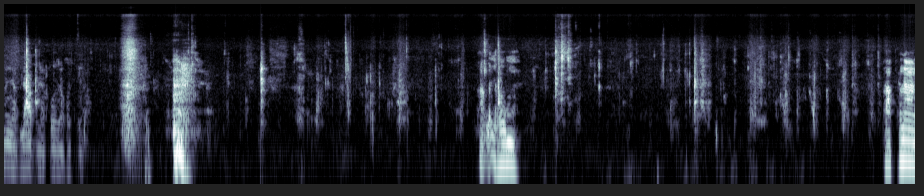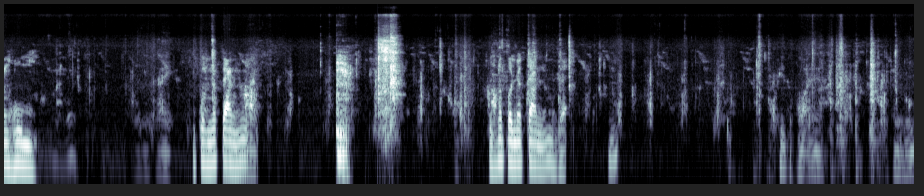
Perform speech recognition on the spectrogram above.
มันอยากดับนะกูเราก็ติดผักอีหุ่มผักนางหุ่มไข่ปนยักษ์จันทร์เนาะถึงก็ปนยักษ์จันทร์เนาะแหละพี่กระเพาะเนี่ยไข่หุ่ม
